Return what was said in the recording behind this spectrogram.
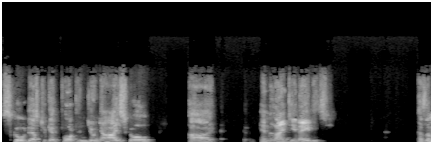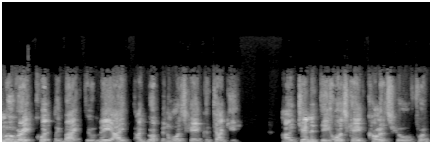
School District at Fulton Junior High School uh, in the 1980s as I move very quickly back through me, I, I grew up in Horse Cave, Kentucky. I attended the Horse Cave Colored School for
